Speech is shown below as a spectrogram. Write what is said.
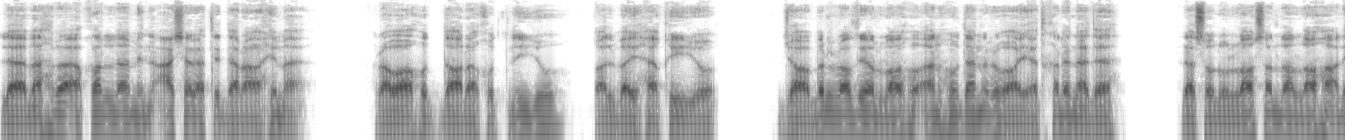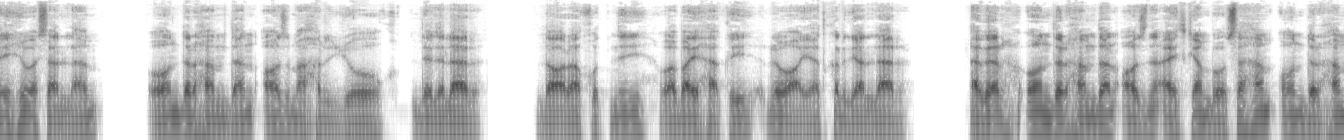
لا مهر أقل من عشرة دراهم رواه الدار قطني والبيهقي جابر رضي الله عنه دن رواية قلنده rasululloh sollallohu alayhi vasallam o'n dirhamdan oz mahr yo'q dedilar dora qutniy va bayhaqiy rivoyat qilganlar agar o'n dirhamdan ozni aytgan bo'lsa ham o'n dirham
